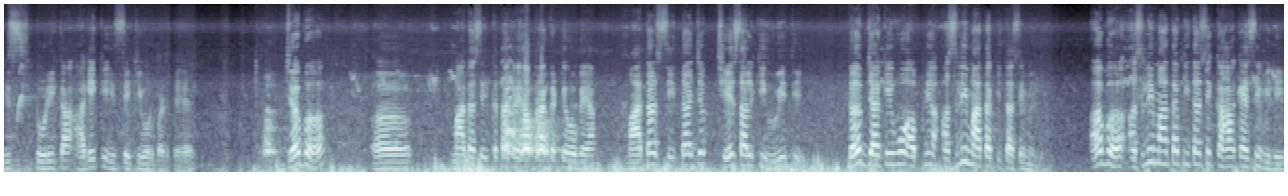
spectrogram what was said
इस स्टोरी का आगे के हिस्से की ओर बढ़ते हैं। जब अ, माता सीता का यहाँ प्राकट्य हो गया माता सीता जब छः साल की हुई थी तब जाके वो अपने असली माता पिता से मिली। अब असली माता पिता से कहा कैसे मिली?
